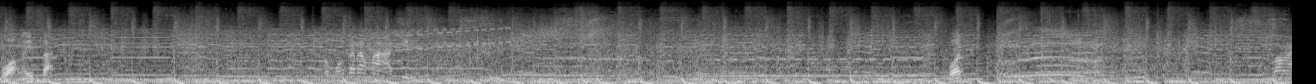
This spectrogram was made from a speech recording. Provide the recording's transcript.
หวงไอ้สัตว์สมองกำลังมาหากิน บดว่าไง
